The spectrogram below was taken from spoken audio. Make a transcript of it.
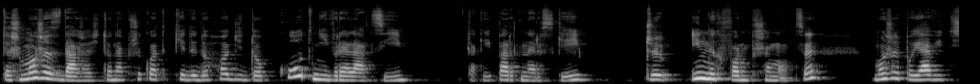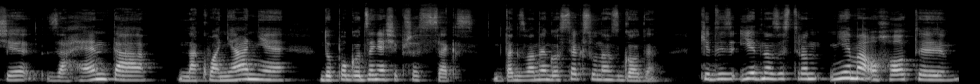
też może zdarzać, to na przykład kiedy dochodzi do kłótni w relacji takiej partnerskiej, czy innych form przemocy, może pojawić się zachęta, nakłanianie do pogodzenia się przez seks, do tak zwanego seksu na zgodę. Kiedy jedna ze stron nie ma ochoty,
